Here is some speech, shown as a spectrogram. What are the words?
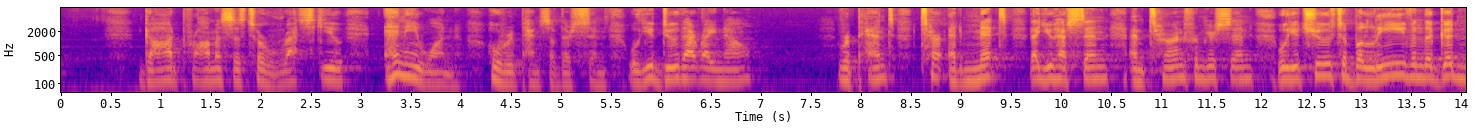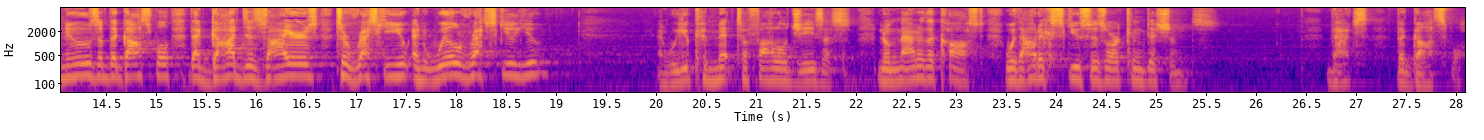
God promises to rescue anyone who repents of their sin. Will you do that right now? Repent, admit that you have sinned and turn from your sin? Will you choose to believe in the good news of the gospel that God desires to rescue you and will rescue you? And will you commit to follow Jesus, no matter the cost, without excuses or conditions? That's the gospel.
